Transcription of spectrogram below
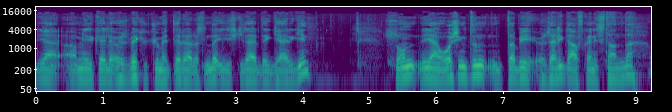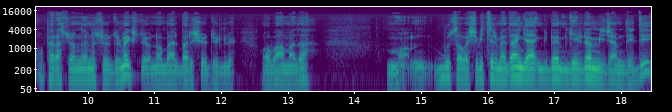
Ya Amerika ile Özbek hükümetleri arasında ilişkiler de gergin. Son yani Washington tabii özellikle Afganistan'da operasyonlarını sürdürmek istiyor. Nobel Barış Ödüllü Obama'da bu savaşı bitirmeden geri dönmeyeceğim dedi.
